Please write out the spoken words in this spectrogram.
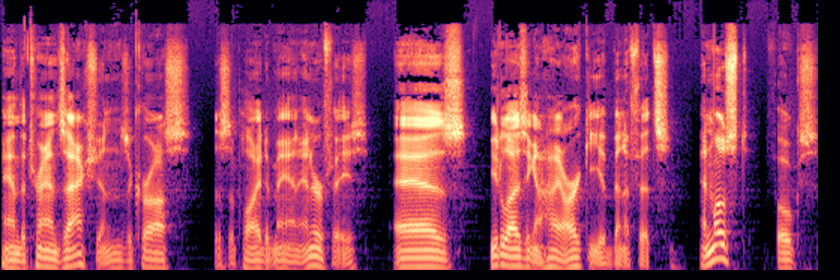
and the transactions across the supply demand interface as utilizing a hierarchy of benefits. And most folks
